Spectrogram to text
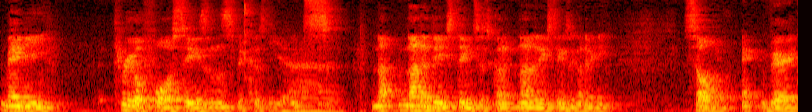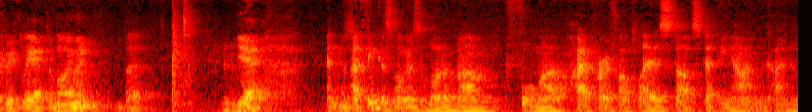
maybe three or four seasons, because Yeah. it's none of these things is going. None of these things are going to be solved very quickly at the moment. But Mm. yeah, And I think as long as a lot of um, former high-profile players start stepping out and kind of,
